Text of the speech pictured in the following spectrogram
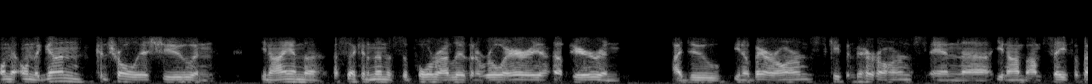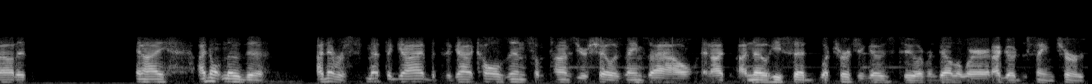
on the on the gun control issue, and you know, I am a, a Second Amendment supporter. I live in a rural area up here, and I do, you know, bear arms, keeping bear arms, and uh, you know, I'm, I'm safe about it. And I, I don't know the, I never met the guy, but the guy calls in sometimes to your show. His name's Al, and I, I know he said what church he goes to over in Delaware, and I go to the same church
